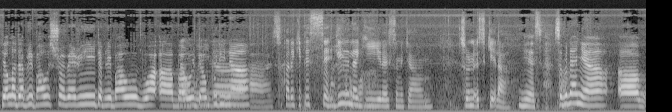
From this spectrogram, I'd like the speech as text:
Ya Allah dah boleh bau strawberry, dah boleh bau buah uh, bau daun pudina. pudina. Ah, so kalau kita set Masya dia Allah. lagi rasa macam seronok sikit lah. Yes. Sebenarnya, uh,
